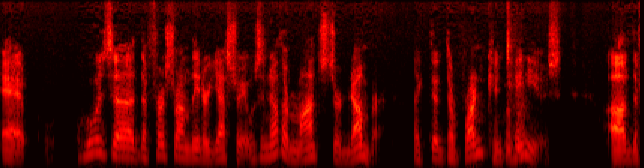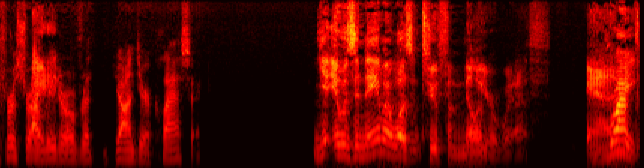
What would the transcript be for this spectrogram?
at who was uh, the first round leader yesterday. It was another monster number. Like the, the run mm-hmm. continues. Mm-hmm. Uh, the first round leader over at the John Deere Classic. Yeah, it was a name I wasn't too familiar with, and right.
